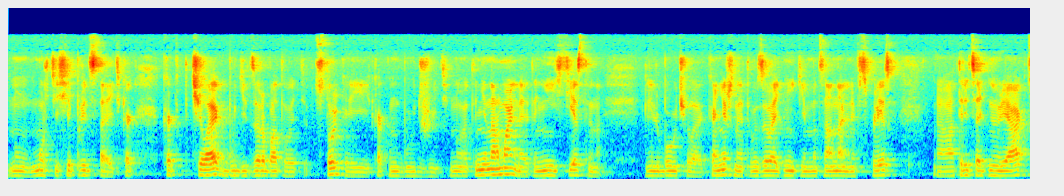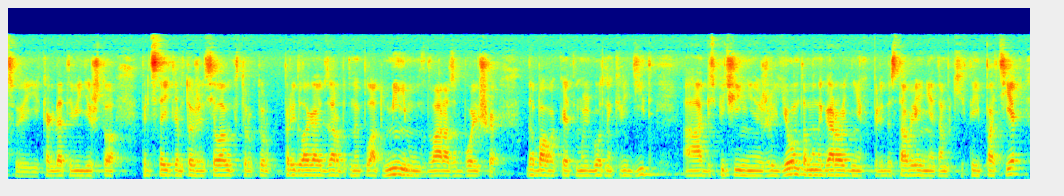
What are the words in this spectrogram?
Ну, можете себе представить, как, как человек будет зарабатывать столько и как он будет жить. Но это ненормально, это неестественно для любого человека. Конечно, это вызывает некий эмоциональный всплеск, отрицательную реакцию. И когда ты видишь, что представителям тоже силовых структур предлагают заработную плату минимум в два раза больше, добавок к этому льготный кредит, а обеспечение жильем там иногородних, предоставление там каких-то ипотек –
